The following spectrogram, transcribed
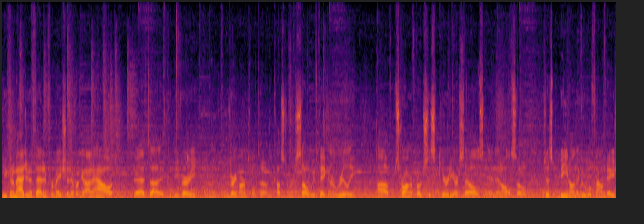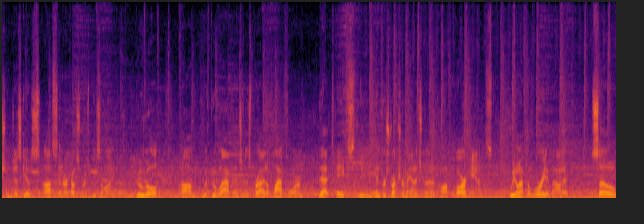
you can imagine if that information ever got out, that uh, it could be very, you know, very harmful to customers. So we've taken a really uh, strong approach to security ourselves, and then also just being on the Google Foundation just gives us and our customers peace of mind. Google, um, with Google App Engine, has provided a platform that takes the infrastructure management off of our hands. We don't have to worry about it, so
